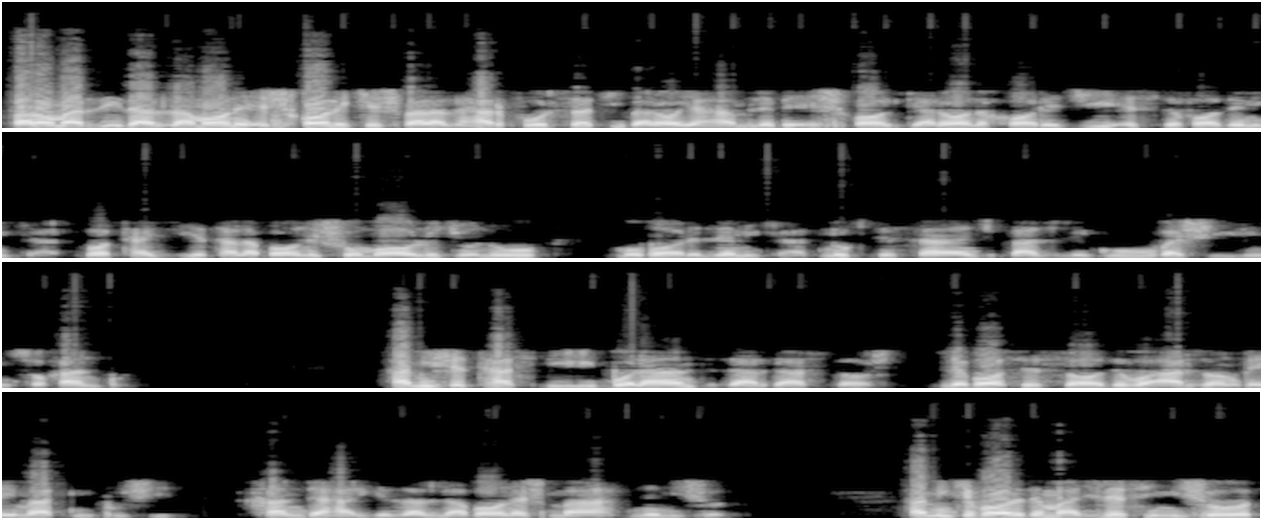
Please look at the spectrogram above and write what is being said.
فرامرزی در زمان اشغال کشور از هر فرصتی برای حمله به اشغالگران خارجی استفاده می‌کرد. با تجزیه طلبان شمال و جنوب مبارزه می‌کرد. نکته سنج بزلگو و شیرین سخن بود. همیشه تسبیحی بلند در دست داشت. لباس ساده و ارزان قیمت می پوشید خنده هرگز از لبانش محو نمی‌شد. همین که وارد مجلسی می‌شد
